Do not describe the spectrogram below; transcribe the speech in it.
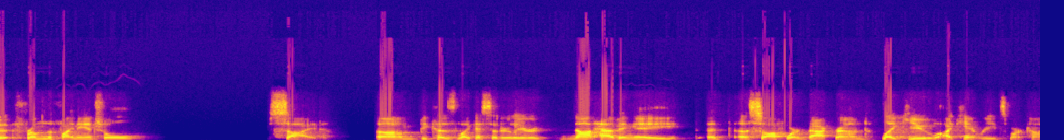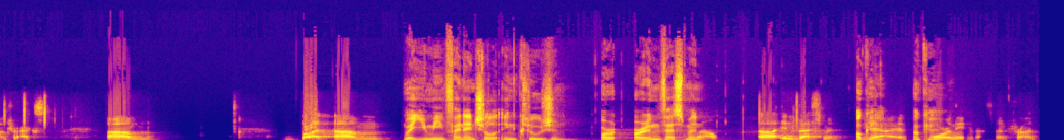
uh, from the financial side, um, because, like I said earlier, not having a, a, a software background like you, I can't read smart contracts. Um, but um, wait, you mean financial inclusion or or investment? Well, uh, investment. Okay. Yeah, okay. more on the investment front.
